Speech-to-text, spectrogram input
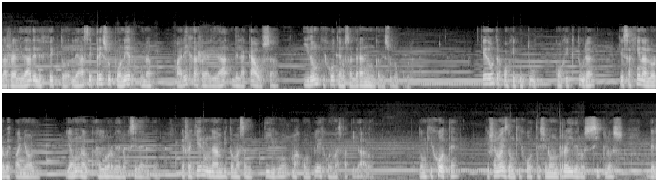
La realidad del efecto le hace presuponer una pareja realidad de la causa y Don Quijote no saldrá nunca de su locura. Queda otra conjetura que es ajena al orbe español y aún al orbe del occidente y requiere un ámbito más antiguo, más complejo y más fatigado. Don Quijote, que ya no es Don Quijote, sino un rey de los ciclos del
